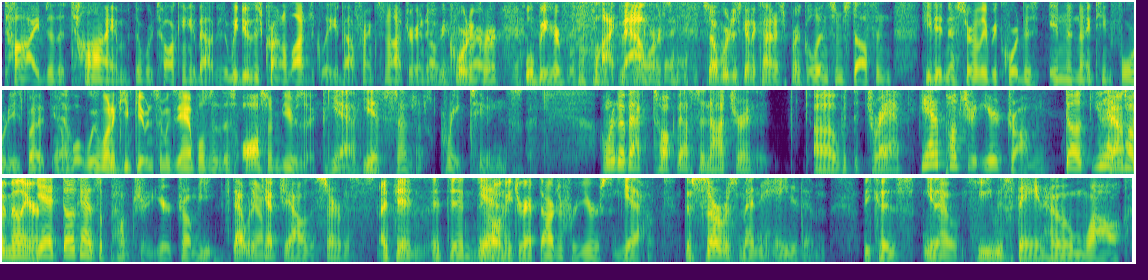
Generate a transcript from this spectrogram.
tied to the time that we're talking about because we do this chronologically about Frank Sinatra and his recording forever. career. We'll be here for five hours, so we're just going to kind of sprinkle in some stuff. And he didn't necessarily record this in the 1940s, but you know we want to keep giving some examples of this awesome music. Yeah, he has some great tunes. I want to go back and talk about Sinatra uh, with the draft. He had a punctured eardrum. Doug, you had Sounds punc- familiar. Yeah, Doug has a punctured eardrum. You, that would have Yeah. kept you out of the service. It did. It did. They Yeah. called me draft dodger for years. Yeah, the servicemen hated him because you know he was staying home while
